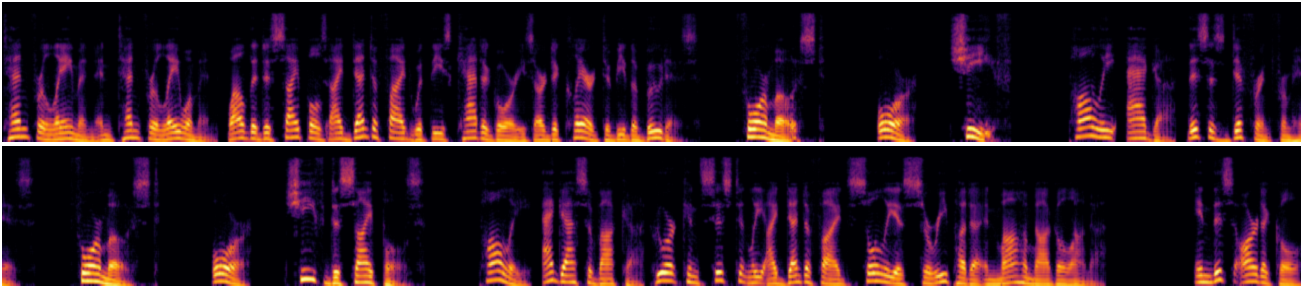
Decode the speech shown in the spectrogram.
10 for laymen and 10 for laywomen, while the disciples identified with these categories are declared to be the Buddha's foremost or chief. Pali, Agga, this is different from his foremost or chief disciples Pali, Aggasavaka who are consistently identified solely as Sariputta and Mahamoggallana. In this article,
